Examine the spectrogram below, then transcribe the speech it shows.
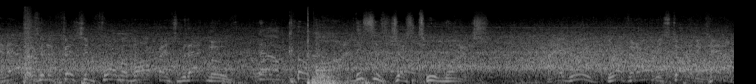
And that was an efficient form of offense with that move. Now, come on. This is just too much. I agree. The ref had already started the count.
